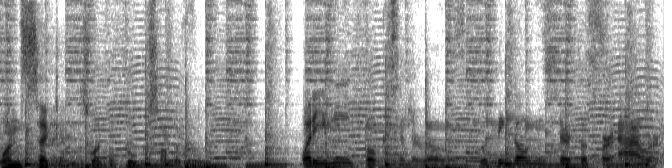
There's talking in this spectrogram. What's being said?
one second so I can focus on the road? What do you mean focus on the road? We've been going in circles for hours.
